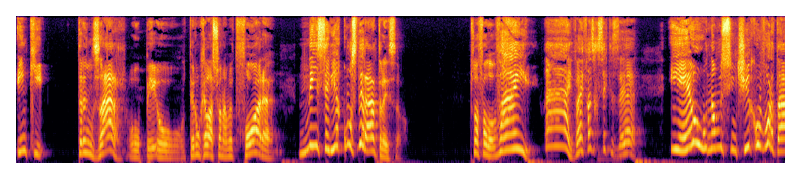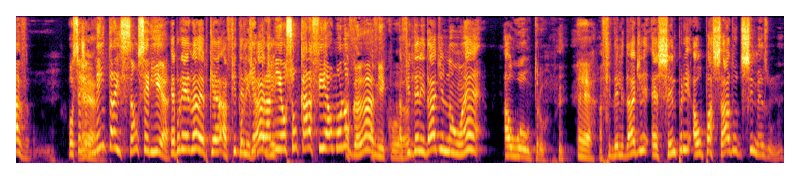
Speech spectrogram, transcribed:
em que transar ou, ou ter um relacionamento fora nem seria considerado traição. A pessoa falou: vai, vai, vai, faz o que você quiser. E eu não me senti confortável. Ou seja, É. nem traição seria. É porque, não, é porque a Porque fidelidade. pra mim eu sou um cara fiel monogâmico. A fidelidade não é ao outro. É, A fidelidade é sempre ao passado de si mesmo. né?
